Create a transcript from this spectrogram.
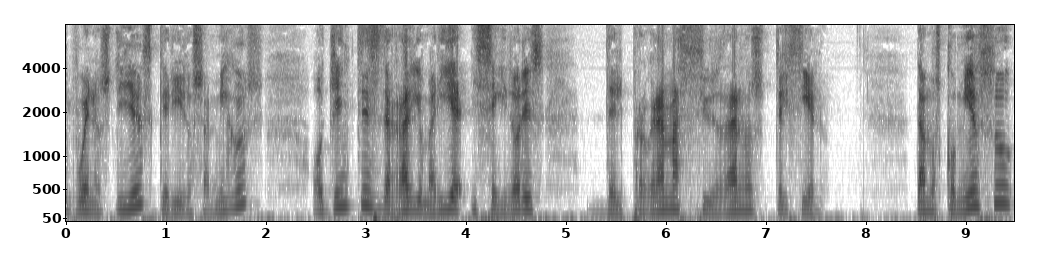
Buenos días, queridos amigos, oyentes de Radio María y seguidores del programa Ciudadanos del Cielo. Damos comienzo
